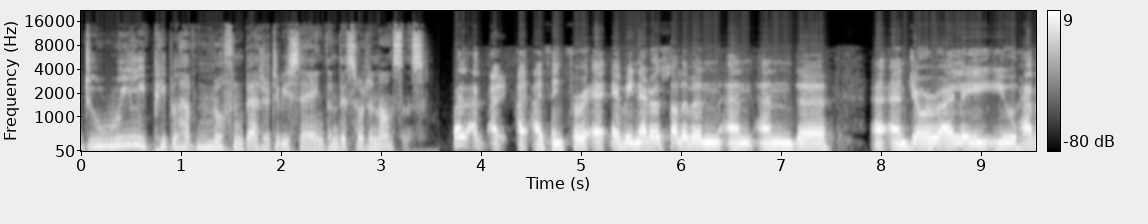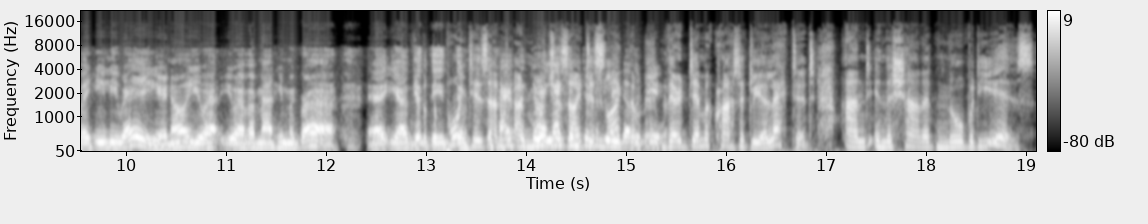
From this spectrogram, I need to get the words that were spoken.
Do really people have nothing better to be saying than this sort of nonsense? Well, I, I, I think for every Ned O'Sullivan and and uh, and Joe O'Reilly, you have a Healy-Rae. You know, you ha- you have a Mattie McGrath. Uh, yeah, Yeah, but the, point is, and, and much as I dislike them, they're democratically elected, and in the Seanad, nobody is.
